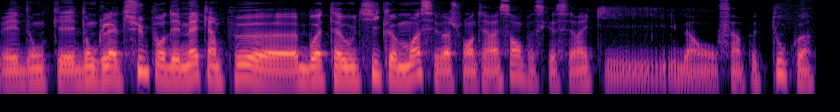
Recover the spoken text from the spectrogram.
Et donc, là-dessus, pour des mecs un peu boîte à outils comme moi, c'est vachement intéressant parce que c'est vrai qu'on fait un peu de tout quoi.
